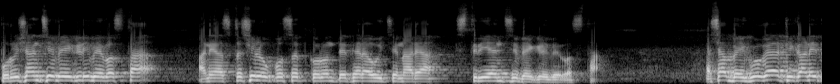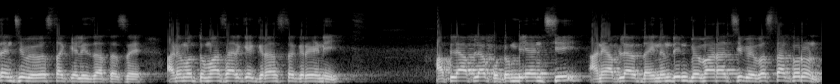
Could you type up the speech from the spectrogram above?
पुरुषांची वेगळी व्यवस्था आणि अष्टशील उपोसत करून तेथे राहू इच्छिणाऱ्या स्त्रियांची वेगळी व्यवस्था. अशा वेगवेगळ्या ठिकाणी त्यांची व्यवस्था केली जात असे. आणि मग तुम्हासारखे ग्रहस्थ गृहिणी आपल्या आपल्या कुटुंबियांची आणि आपल्या दैनंदिन व्यवहाराची व्यवस्था करून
